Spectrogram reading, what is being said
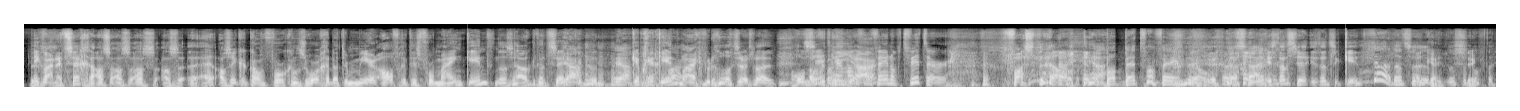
Dus- Ik wou net zeggen, als, als, als, als, hè, als ik er kan voor kan zorgen dat er meer Alfred is voor mijn kind, dan zou ik dat zeker Ja, doen. ja, ik heb geen kind, waar. maar ik bedoel, een soort van 100 Zit Herman jaar? van Veen op Twitter? vast wel. Ja. Babette van Veen wel. Dus, Is, dat, zijn- is dat zijn kind? ja, dat is, dat dochter.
